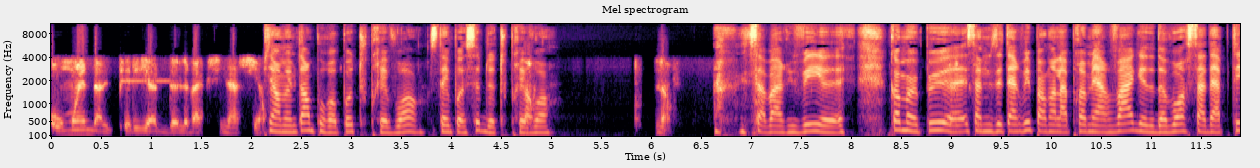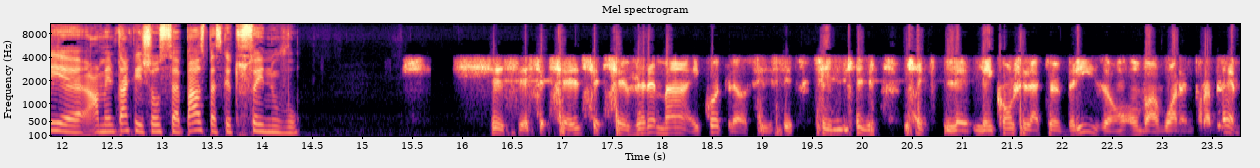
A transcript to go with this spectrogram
au moins dans la période de la vaccination. Puis en même temps, on pourra pas tout prévoir. C'est impossible de tout prévoir. Non. ça va arriver euh, comme un peu, euh, ça nous est arrivé pendant la première vague de devoir s'adapter euh, en même temps que les choses se passent parce que tout ça est nouveau. C'est- vraiment, écoute, là, c'est les, les congélateurs brisent, on, on va avoir un problème.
